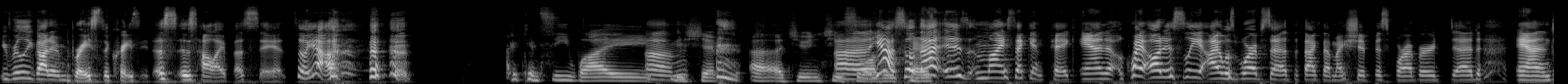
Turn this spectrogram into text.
you really gotta embrace the craziness is how I best say it. So yeah. I can see why Um, you shipped uh Junichi Uh, yeah, so character. that is my second pick, and quite honestly, I was more upset at the fact that my ship is forever dead, and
